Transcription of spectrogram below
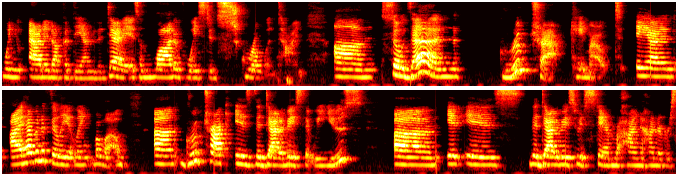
when you add it up at the end of the day. It's a lot of wasted scrolling time. Um, so then GroupTrack came out, and I have an affiliate link below. Um, GroupTrack is the database that we use. Um, it is the database we stand behind 100%.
